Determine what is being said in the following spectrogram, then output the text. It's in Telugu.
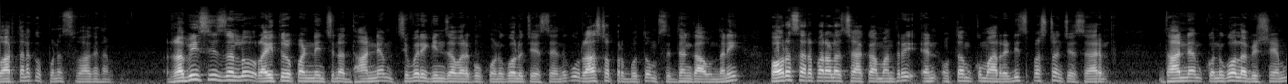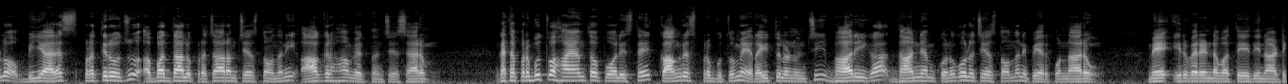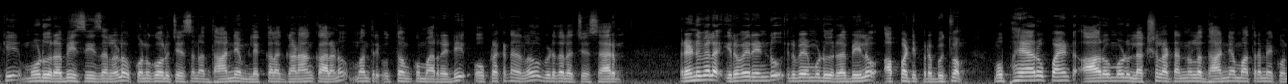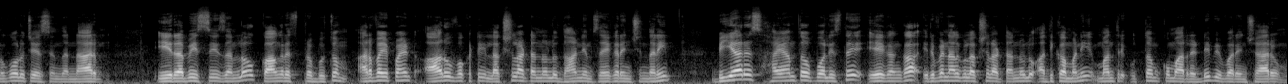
వార్తలకు పునఃస్వాగతం. రబీ సీజన్లో రైతులు పండించిన ధాన్యం చివరి గింజ వరకు కొనుగోలు చేసేందుకు రాష్ట్ర ప్రభుత్వం సిద్ధంగా ఉందని పౌర సరఫరాల శాఖ మంత్రి ఎన్ ఉత్తమ్ కుమార్ రెడ్డి స్పష్టం చేశారు. ధాన్యం కొనుగోలు విషయంలో బీఆర్ఎస్ ప్రతిరోజు అబద్ధాలు ప్రచారం చేస్తోందని ఆగ్రహం వ్యక్తం చేశారు. గత ప్రభుత్వ హయాంతో పోలిస్తే కాంగ్రెస్ ప్రభుత్వమే రైతుల నుంచి భారీగా ధాన్యం కొనుగోలు చేస్తోందని పేర్కొన్నారు. మే ఇరవై రెండవ తేదీ నాటికి మూడు రబీ సీజన్లలో కొనుగోలు చేసిన ధాన్యం లెక్కల గణాంకాలను మంత్రి ఉత్తమ్ కుమార్ రెడ్డి ఓ ప్రకటనలో విడుదల చేశారు. రెండు వేల ఇరవై రెండు ఇరవై మూడు రబీలో అప్పటి ప్రభుత్వం ముప్పై ఆరు పాయింట్ ఆరు మూడు లక్షల టన్నుల ధాన్యం మాత్రమే కొనుగోలు చేసిందన్నారు. ఈ రబీ సీజన్లో కాంగ్రెస్ ప్రభుత్వం అరవై పాయింట్ ఆరు ఒకటి లక్షల టన్నులు ధాన్యం సేకరించిందని బీఆర్ఎస్ హయాంతో పోలిస్తే ఏకంగా ఇరవై నాలుగు లక్షల టన్నులు అధికమని మంత్రి ఉత్తమ్ కుమార్ రెడ్డి వివరించారు.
